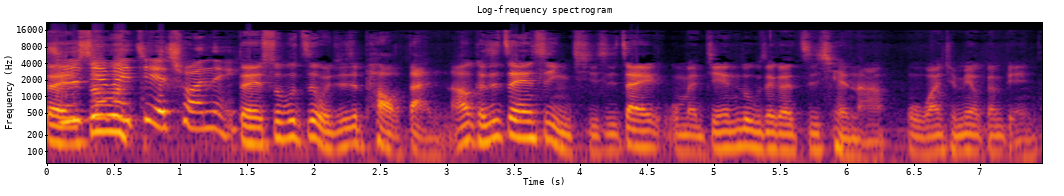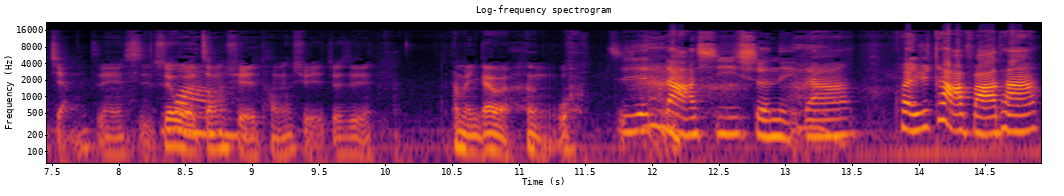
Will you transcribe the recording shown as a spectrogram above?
直接被揭穿呢、对，殊不知我就是炮弹。然后，可是这件事情，其实在我们今天录这个之前啊，我完全没有跟别人讲这件事，所以我的中学同学就是他们应该会恨我。直接大牺牲呢、大家快点去挞伐他。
